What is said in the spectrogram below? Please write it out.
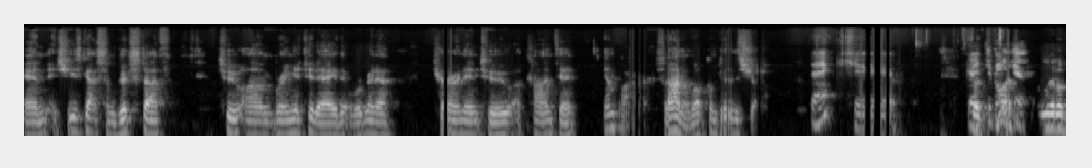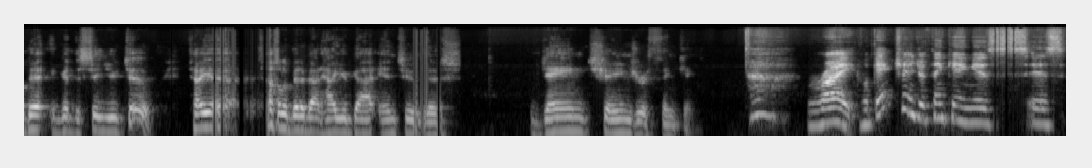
and she's got some good stuff to um, bring you today that we're going to turn into a content empire. So, Donna, welcome to the show. Thank you. Good so to be here. A little bit. Good to see you too. Tell you tell us a little bit about how you got into this game changer thinking. Right. Well, game changer thinking is is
